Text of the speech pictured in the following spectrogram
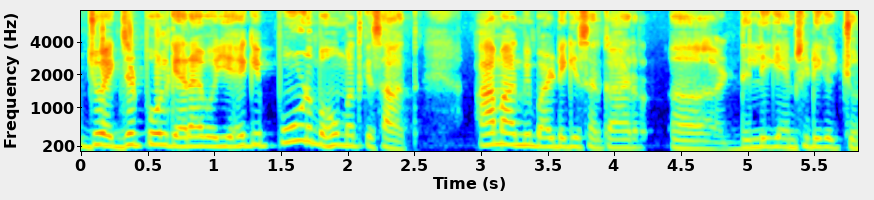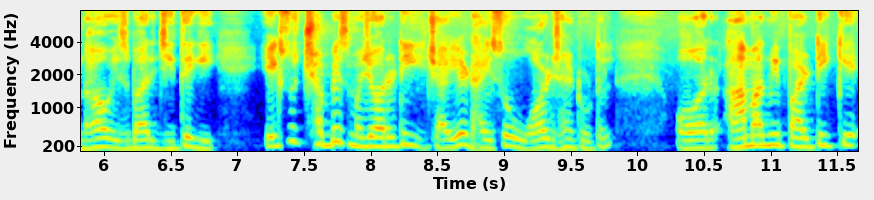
जो एग्जिट पोल कह रहा है वो ये है कि पूर्ण बहुमत के साथ आम आदमी पार्टी की सरकार दिल्ली के एमसीडी के चुनाव इस बार जीतेगी। 126 मेजॉरिटी चाहिए 250 वार्ड्स हैं टोटल और आम आदमी पार्टी के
